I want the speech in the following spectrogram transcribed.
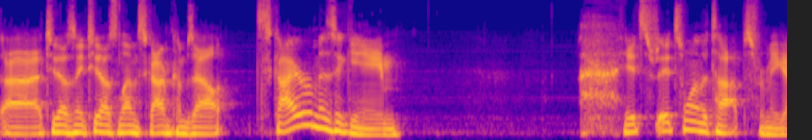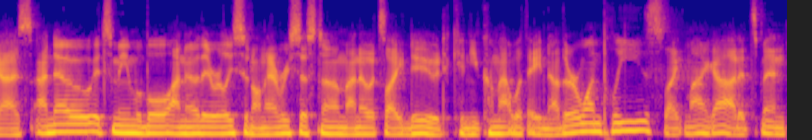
Uh, 2008, 2011, Skyrim comes out. Skyrim is a game. It's it's one of the tops for me, guys. I know it's memeable. I know they release it on every system. I know it's like, dude, can you come out with another one, please? Like, my God, it's been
